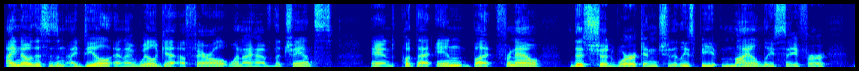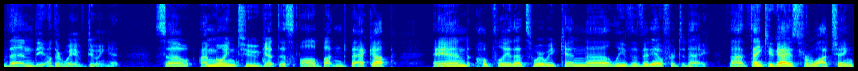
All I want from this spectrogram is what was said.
I know this isn't ideal and I will get a ferrule when I have the chance and put that in. But for now, this should work and should at least be mildly safer than the other way of doing it. So I'm going to get this all buttoned back up and hopefully that's where we can uh, leave the video for today. Uh, thank you guys for watching.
